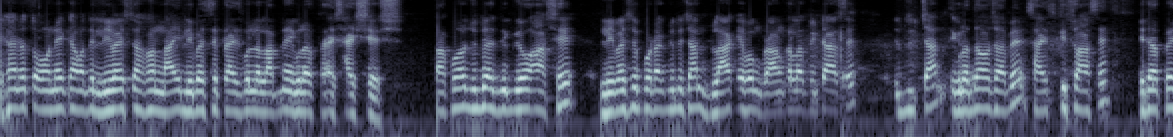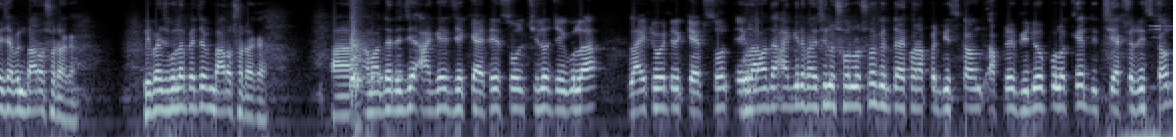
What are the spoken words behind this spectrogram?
এখানে তো অনেক আমাদের লিভাইস এখন নাই লিভাইসের প্রাইস বললে লাভ নেই এগুলোর প্রাইস সাইজ শেষ। তারপর যদি কেউ আসে লিভাইসের প্রোডাক্ট যদি চান ব্ল্যাক এবং ব্রাউন কালার দুইটা আছে, যদি চান, এগুলো দেওয়া যাবে সাইজ কিছু আছে, এটা পেয়ে যাবেন বারোশো টাকা। লিভাইসগুলো পেয়ে যাবেন বারোশো টাকা। আর আমাদের যে আগে যে ক্যাটের সোল ছিল, যেগুলা লাইট ওয়েটের ক্যাট সোল এগুলো আমাদের আগের প্রাইস ছিল ষোলোশো কিন্তু এখন আপনার ডিসকাউন্ট আপনার ভিডিও উপলক্ষে দিচ্ছি একশো ডিসকাউন্ট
